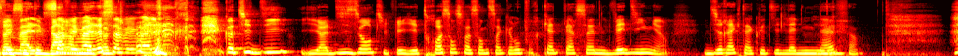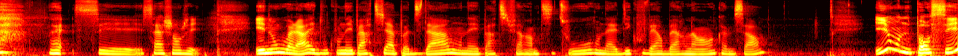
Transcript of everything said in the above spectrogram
Ça, fait mal, ça fait mal, ça fait mal. Quand tu te dis, il y a 10 ans, tu payais 365 euros pour 4 personnes, wedding, direct à côté de la ligne 9. Ah, ouais, c'est, ça a changé. Et donc voilà, et donc on est parti à Potsdam, on est parti faire un petit tour, on a découvert Berlin comme ça. Et on pensait,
